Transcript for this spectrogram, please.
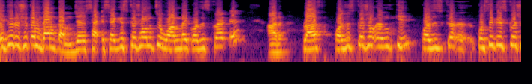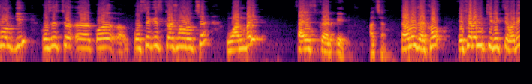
এই দুটো সূত্র আমি জানতাম যে সেক স্কোয়ার সমান হচ্ছে one by cos square A আর প্লাস কজ স্কোয়ার সমান কি? কজ স্কোয়ার কোসেক স্কোয়ার সমান কি? কোসেক স্কোয়ার সমান হচ্ছে one by sine square A আচ্ছা তাহলে দেখো, এখানে আমি কি লিখতে পারি?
